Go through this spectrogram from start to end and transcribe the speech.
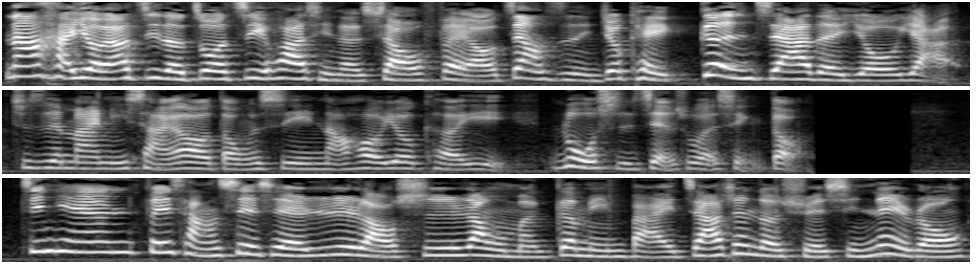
那还有要记得做计划型的消费哦，这样子你就可以更加的优雅，就是买你想要的东西，然后又可以落实减速的行动。今天非常谢谢日日老师，让我们更明白家政的学习内容，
